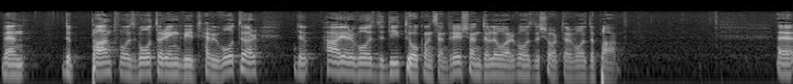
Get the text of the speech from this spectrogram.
when the plant was watering with heavy water, the higher was the D2O concentration, the lower was, the shorter was the plant. Uh,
